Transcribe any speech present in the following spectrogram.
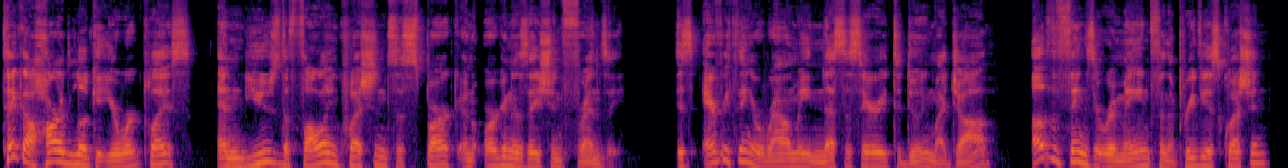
Take a hard look at your workplace and use the following questions to spark an organization frenzy. Is everything around me necessary to doing my job? Of the things that remain from the previous question,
